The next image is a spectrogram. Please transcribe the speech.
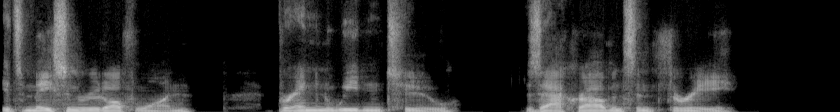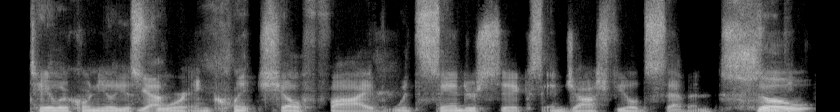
it's Mason Rudolph one, Brandon Weeden two, Zac Robinson three, Taylor Cornelius Yeah. four, and Clint Chelf five, with Sanders six and Josh Fields seven. so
